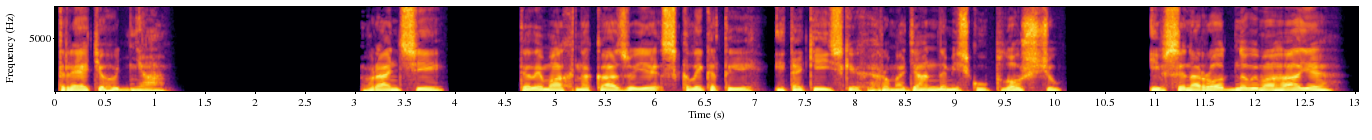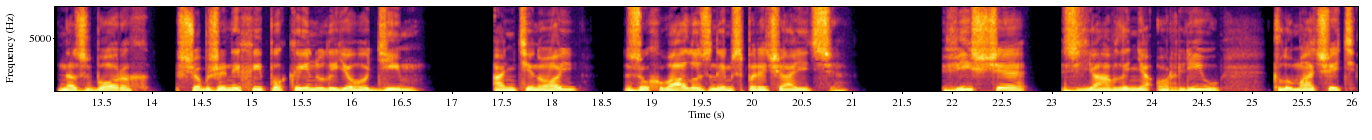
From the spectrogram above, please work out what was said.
третього дня. Вранці Телемах наказує скликати ітакійських громадян на міську площу і всенародно вимагає на зборах, щоб женихи покинули його дім. Антіной зухвало з ним сперечається. Віще з'явлення орлів тлумачить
